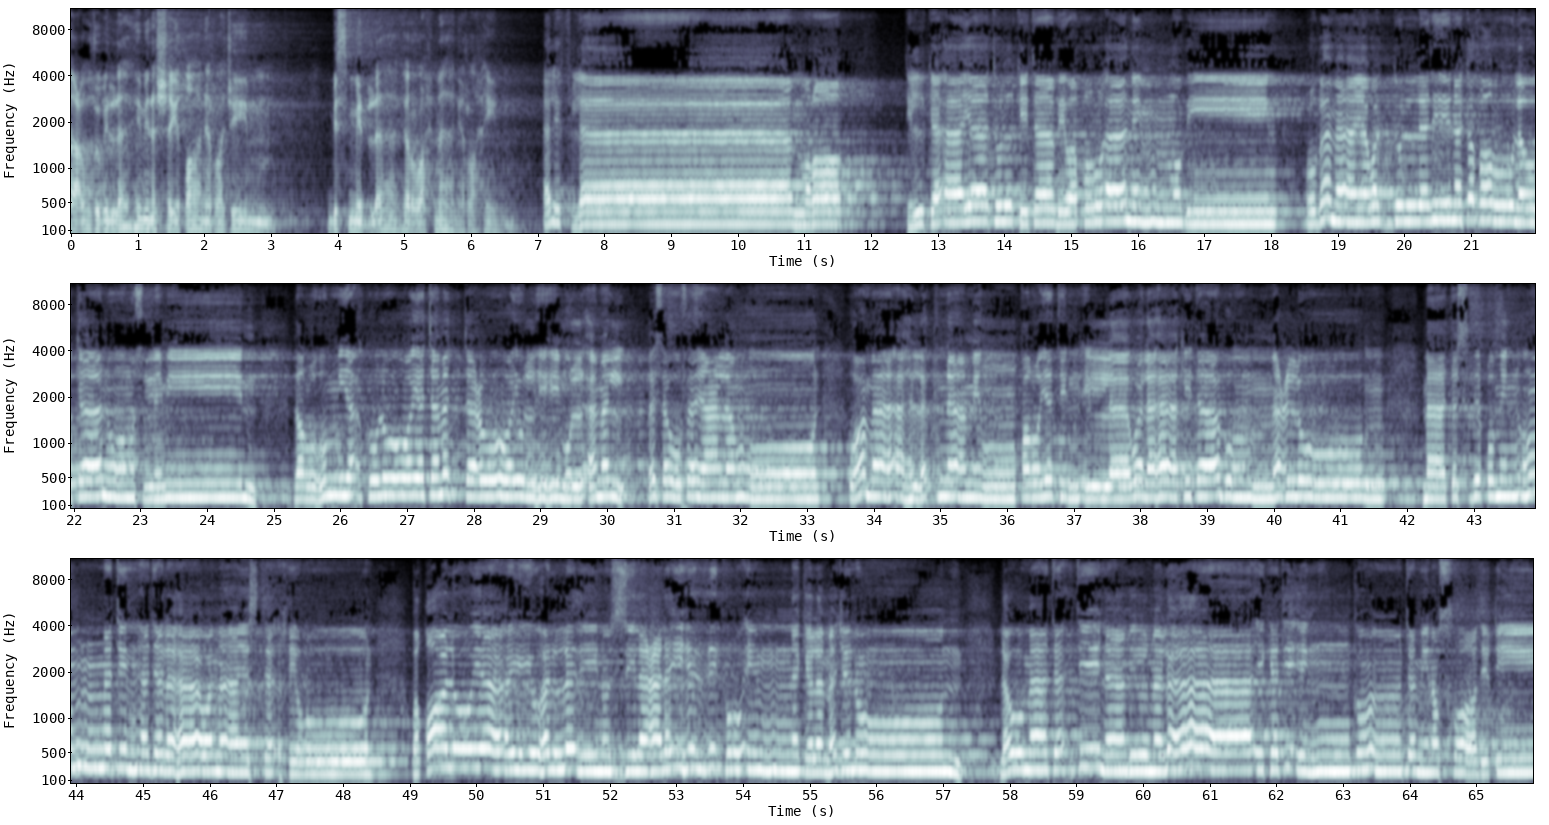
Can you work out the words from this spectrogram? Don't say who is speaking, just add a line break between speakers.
أعوذ بالله من الشيطان الرجيم. بسم الله الرحمن الرحيم.
ألف لام را. تلك آيات الكتاب وقرآن مبين. ربما يود الذين كفروا لو كانوا مسلمين. ذرهم يأكلوا ويتمتعوا ويلههم الأمل فسوف يعلمون. وما أهلكنا من قرية إلا ولها كتاب معلوم. ما تسبق من أمة أجلها وما يستأخرون. وقالوا يا أيها الذي نزل عليه الذكر إنك لمجنون. لو ما تأتينا بالملائكة إن كنت من الصادقين.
